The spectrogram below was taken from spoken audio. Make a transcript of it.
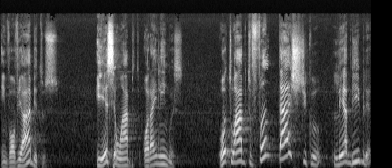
Envolve hábitos. E esse é um hábito, orar em línguas. Outro hábito fantástico, ler a Bíblia.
